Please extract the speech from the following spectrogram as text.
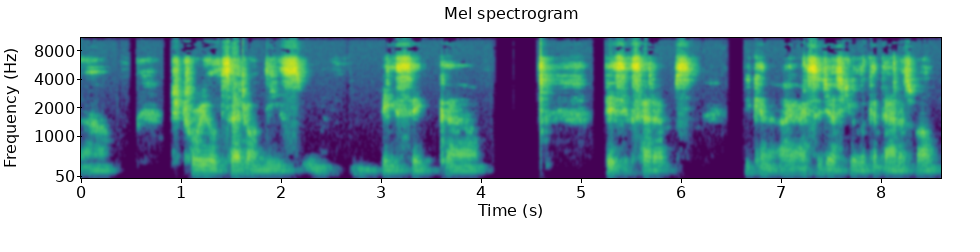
uh, tutorial set on these basic uh, basic setups. You can I, I, suggest you look at that as well.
